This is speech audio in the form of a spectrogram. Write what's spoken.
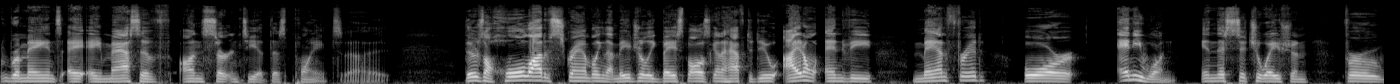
remains a, a massive uncertainty at this point. Uh, there's a whole lot of scrambling that Major League Baseball is going to have to do. I don't envy Manfred or anyone in this situation for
